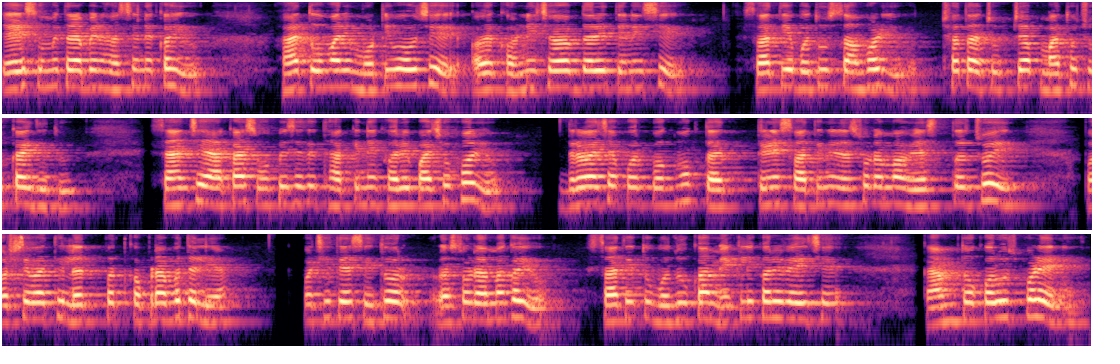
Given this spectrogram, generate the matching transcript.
ત્યારે સુમિત્રાબેન હસીને કહ્યું, હા, તો મારી મોટી વહુ છે. હવે ઘરની જવાબદારી તેની છે. સ્વાતિએ બધું સાંભળ્યું, છતાં ચૂપચાપ માથું ચૂકાવી દીધું. સાંજે આકાશ ઓફિસેથી થાકીને ઘરે પાછો ફર્યો. દરવાજા પર પગ મૂકતા તેણે સ્વાતિને રસોડામાં વ્યસ્ત જોઈ પરસેવાથી લથપથ કપડાં બદલ્યા. પછી તે સીધો રસોડામાં ગયો. સ્વાતિ, તું બધું કામ એકલી કરી રહી છે. કામ તો કરવું જ પડે ને.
